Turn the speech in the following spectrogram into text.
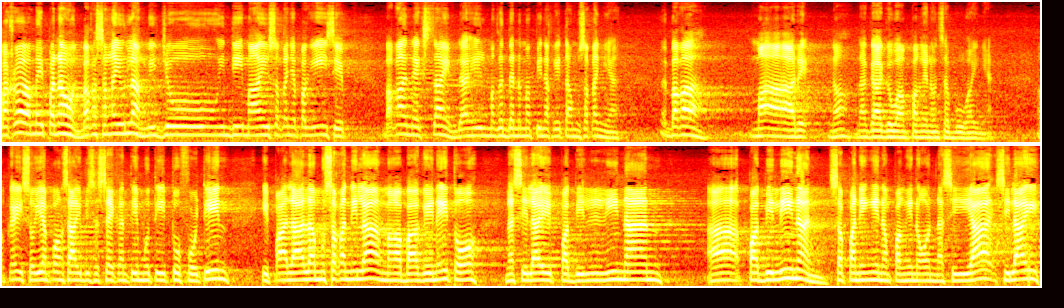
baka may panahon, baka sa ngayon lang medyo hindi maayos ang kanya pag-iisip, baka next time dahil maganda naman pinakita mo sa kanya, baka maaari no, nagagawa ang Panginoon sa buhay niya. Okay, so yan po ang sabi sa 2 Timothy 2.14, ipaalala mo sa kanila ang mga bagay na ito na sila'y pabilinan uh, pabilinan sa paningin ng Panginoon na siya, sila'y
